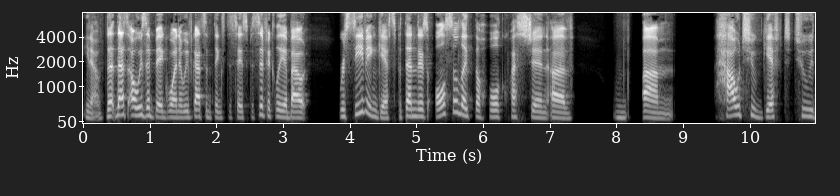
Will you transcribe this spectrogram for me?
you know, that that's always a big one, and we've got some things to say specifically about receiving gifts. But then there's also like the whole question of um, how to gift to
